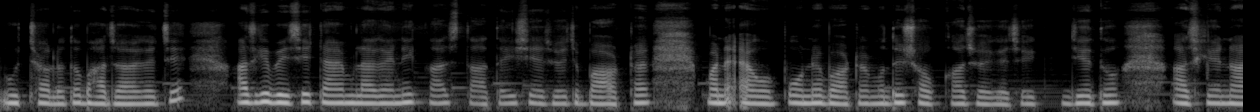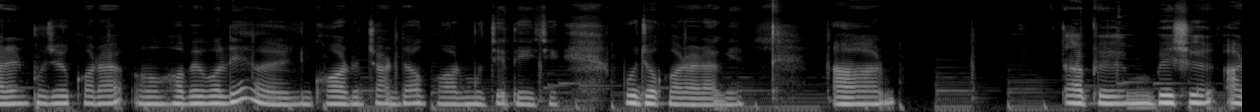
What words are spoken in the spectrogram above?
উচ্ছে আলু তো ভাজা হয়ে গেছে। আজকে বেশি টাইম লাগেনি, কাজ তাড়াতাড়ি শেষ হয়েছে, বারোটার মানে এ- পৌনে বারোটার মধ্যে সব কাজ হয়ে গেছে। যেহেতু আজকে নারায়ণ পুজো করা হবে বলে ঘর ঝাড় দেওয়া ঘর মুছে দিয়েছি পুজো করার আগে। আর তারপরে বেশি, আর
